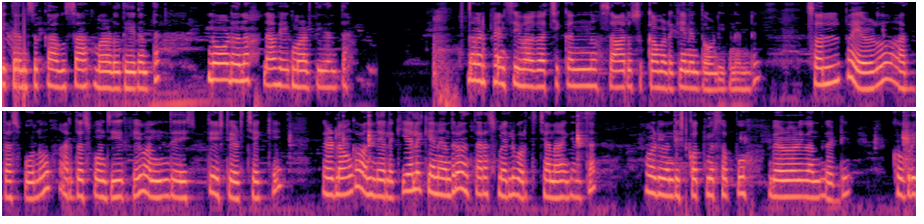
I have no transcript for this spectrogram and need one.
ಚಿಕನ್ ಸುಕ್ಕ ಹಾಗೂ ಸಾರು ಮಾಡೋದು ಹೇಗಂತ ನೋಡೋಣ, ನಾವು ಹೇಗೆ ಮಾಡ್ತೀವಿ ಅಂತ. ನೋಡಿ ಫ್ರೆಂಡ್ಸ್ ಇವಾಗ ಚಿಕನ್ ಸಾರು, ಸುಕ್ಕ ಮಾಡೋಕ್ಕೆ ಏನೇನು ತೊಗೊಂಡಿದ್ದೀನಿ ಅಂದರೆ, ಸ್ವಲ್ಪ ಎಳ್ಳು, ಅರ್ಧ ಸ್ಪೂನು, ಅರ್ಧ ಸ್ಪೂನ್ ಜೀರಿಗೆ, ಒಂದು ಎಷ್ಟು ಎಷ್ಟು ಎರಡು ಚಕ್ಕೆ ಎರಡು ಲವಂಗ, ಒಂದು ಏಲಕ್ಕಿ. ಏಲಕ್ಕಿ ಏನಂದರೆ ಒಂಥರ ಸ್ಮೆಲ್ ಬರುತ್ತೆ, ಚೆನ್ನಾಗಿ ಅಂತ. ನೋಡಿ ಒಂದಿಷ್ಟು ಕೊತ್ತಂಬರಿ ಸೊಪ್ಪು, ಬೆಳ್ಳುಳ್ಳಿ ಒಂದು ಗಡ್ಡೆ, ಕೊಬ್ಬರಿ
